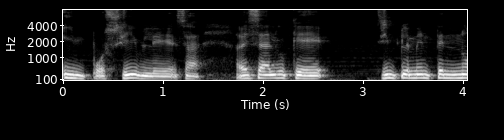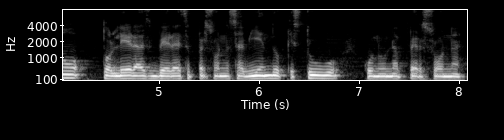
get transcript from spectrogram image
imposible, o sea, a veces algo que simplemente no toleras ver a esa persona sabiendo que estuvo con una persona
